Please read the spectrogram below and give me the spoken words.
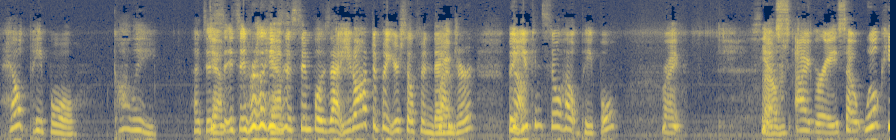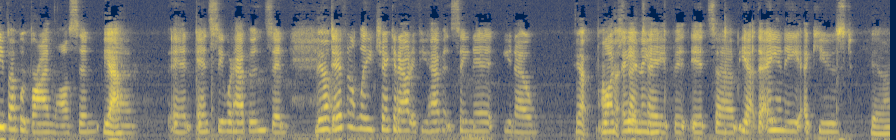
Help people. Golly, that's Yeah. it's it really Yeah. is as simple as that. You don't have to put yourself in Right. danger, but No. you can still help people. Right. So, Yes, I agree. So we'll keep up with Bryan Lawson. Yeah. uh, and and see what happens, and yeah, definitely check it out if you haven't seen it. You know, yeah. On watch the that tape. It, it's uh, yeah, the A and E accused. Yeah,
